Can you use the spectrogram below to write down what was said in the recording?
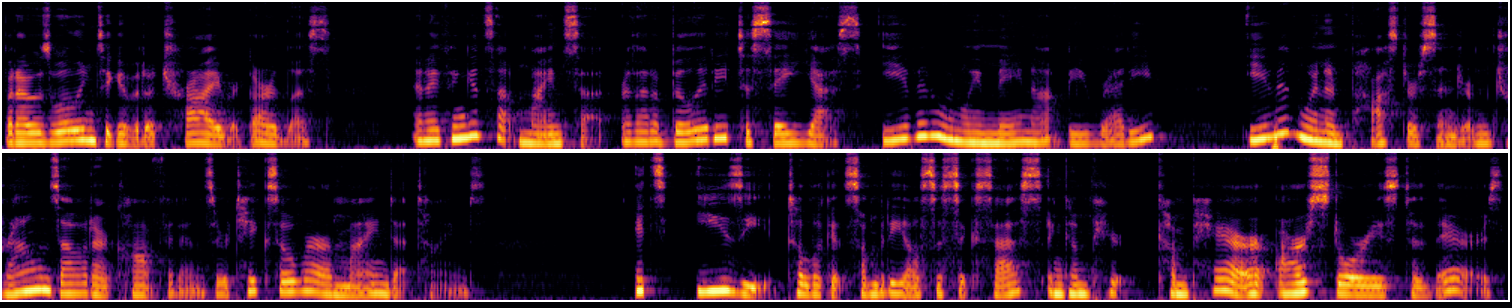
but I was willing to give it a try regardless. And I think it's that mindset or that ability to say yes, even when we may not be ready even when imposter syndrome drowns out our confidence or takes over our mind at times. It's easy to look at somebody else's success and compare, compare our stories to theirs.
